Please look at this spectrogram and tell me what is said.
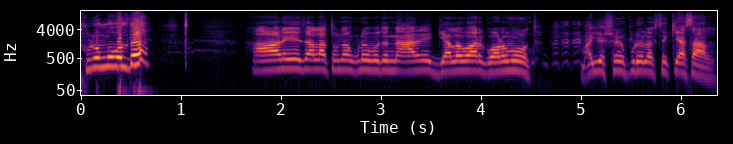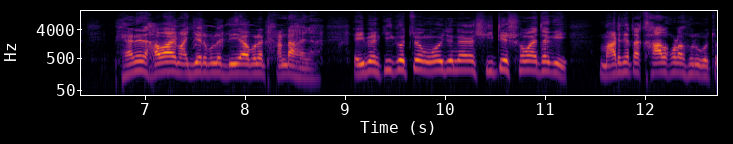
সুরঙ্গ বলতে? আরে জ্বালা তোমরা কোনো বোঝেন না। আরে গেল আর গরমত। মাইয়ের সঙ্গে পুড়ে লাগছে ক্যাসাল ফ্যানের হাওয়ায় মাইয়ের বলে দিয়া বলে ঠান্ডা হয় না। এইবার কি করছ? ওই জন্য শীতের সময় থাকি মাটিতে একটা খাল খোঁড়া শুরু করছ।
